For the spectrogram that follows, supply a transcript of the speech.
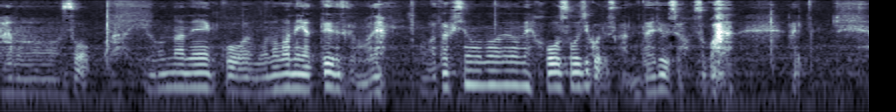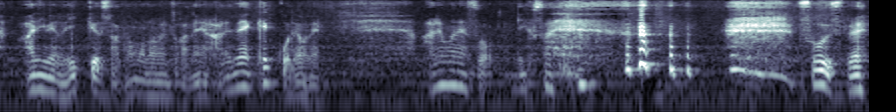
あのー、そう。いろんなね、こう、モノマネやってるんですけどもね、私のもののね、放送事故ですからね、大丈夫ですよ、そこは。はい。アニメの一休さんのものまねとかね、あれね、結構でもね、あれもね、そう、リクさん そうですね。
